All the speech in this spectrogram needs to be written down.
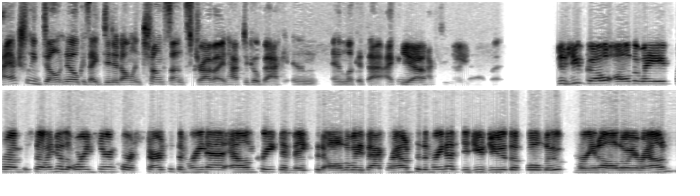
I actually don't know because I did it all in chunks on Strava. I'd have to go back and and look at that. I can Yeah. get back to you with that, but Did you go all the way from? So I know the orienteering course starts at the marina at Alum Creek and makes it all the way back around to the marina. Did you do the full loop, marina all the way around?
